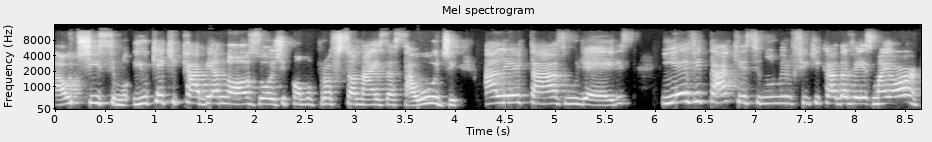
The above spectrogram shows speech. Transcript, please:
Altíssimo. E o que, que cabe a nós hoje, como profissionais da saúde? Alertar as mulheres e evitar que esse número fique cada vez maior.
